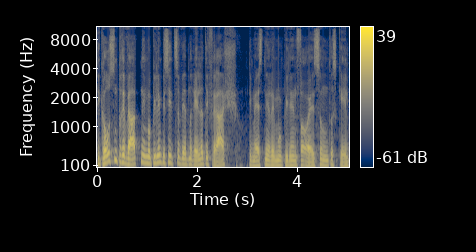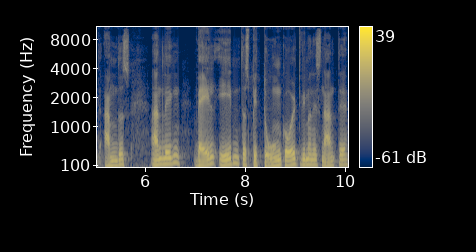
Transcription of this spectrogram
Die großen privaten Immobilienbesitzer werden relativ rasch die meisten ihre Immobilien veräußern und das Geld anders anlegen, weil eben das Betongold, wie man es nannte,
